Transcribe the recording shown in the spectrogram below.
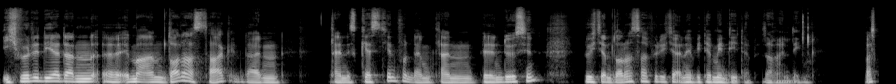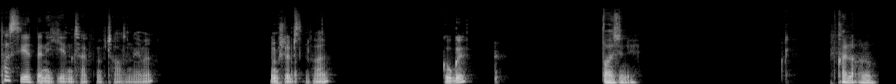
ich würde dir dann äh, immer am Donnerstag in dein kleines Kästchen von deinem kleinen Pillendöschen, würde ich dir am Donnerstag würde ich dir eine Vitamin D-Tablette reinlegen. Was passiert, wenn ich jeden Tag 5000 nehme? Im schlimmsten Fall? Google? Weiß ich nicht. Keine Ahnung.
